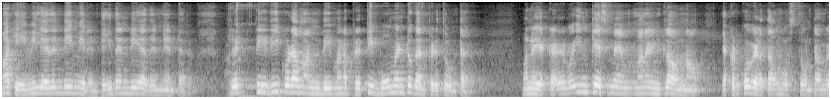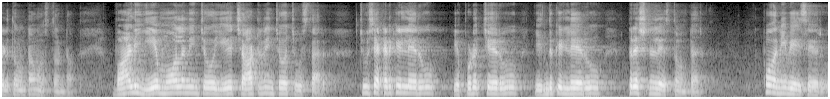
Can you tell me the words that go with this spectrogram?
మాకేమీ లేదండి మీరంటే ఇదండి అదండి అంటారు. ప్రతిదీ కూడా మనది మన ప్రతి మూమెంటు కనిపెడుతూ ఉంటారు. మనం ఎక్కడ ఇన్ కేస్ మేము మనం ఇంట్లో ఉన్నాం ఎక్కడికో వెళతాం వస్తూ ఉంటాం వెళుతూ ఉంటాం వస్తూ ఉంటాం. వాళ్ళు ఏ మూల నుంచో ఏ చాటు నుంచో చూస్తారు. చూసి ఎక్కడికి వెళ్ళారు ఎప్పుడొచ్చారు? ఎందుకు వెళ్ళారు? ప్రశ్నలు వేస్తూ ఉంటారు. పోనీ వేశారు.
